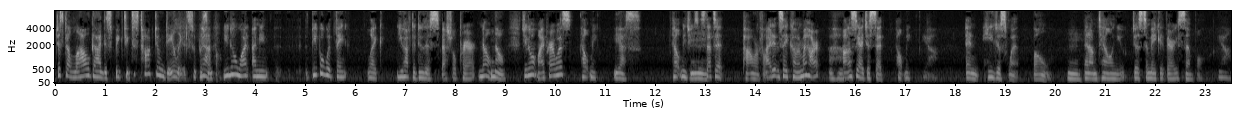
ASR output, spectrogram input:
Just allow God to speak to you. Just talk to Him daily. It's super Yeah. simple. You know what? I mean, people would think like you have to do this special prayer. No. No. Do you know what my prayer was? Help me. Yes, Help me, Mm. Jesus. That's it. powerful. I didn't say come in my heart. Uh-huh. Honestly, I just said, help me. yeah, And he just went boom. Mm. And I'm telling you, just to make it very simple, yeah,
